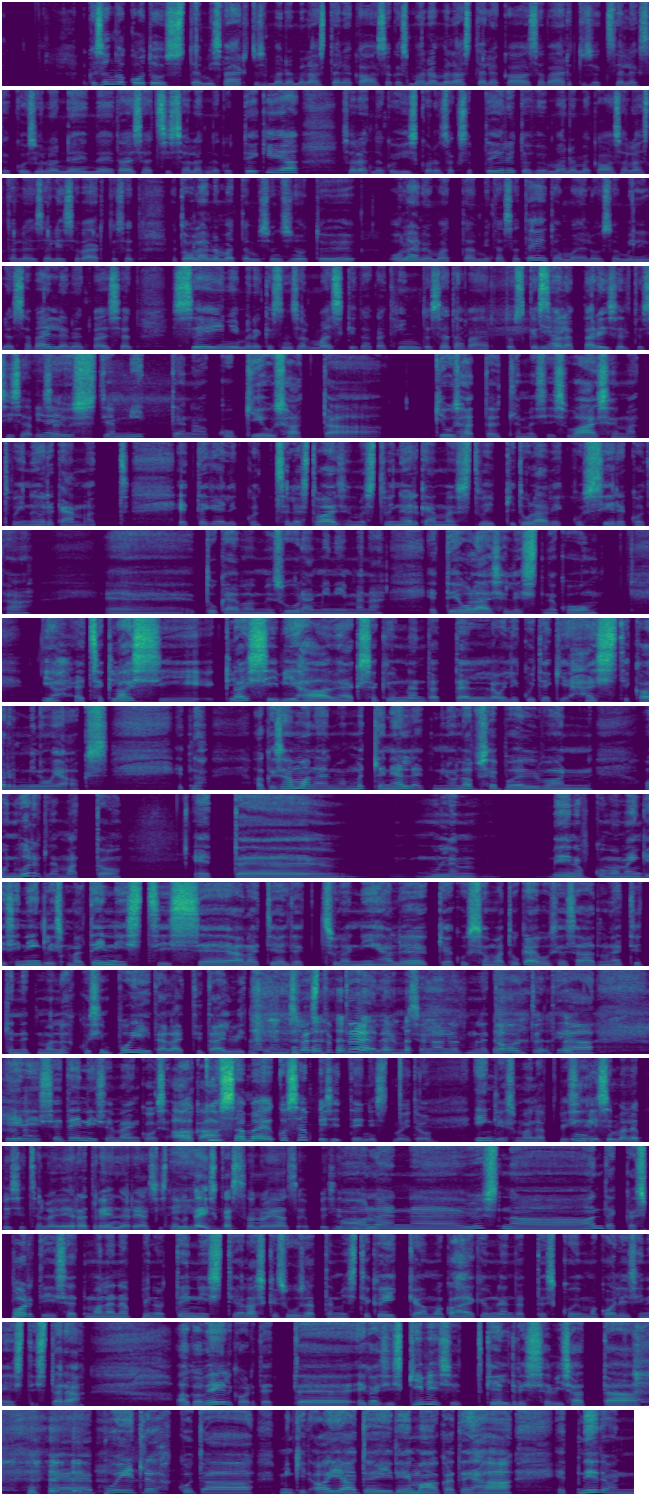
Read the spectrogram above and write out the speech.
aga kas on ka kodust, mis väärtused me anname lastele kaasa, kas me anname lastele kaasa väärtuseks selleks, et kui sul on need, need asjad, siis sa oled nagu tegija, sa oled nagu ühiskonnas aktsepteeritud või me anname kaasa lastele sellise väärtuse, et, et olenemata, mis on sinu töö, olenemata, mida sa teed oma elus või milline sa välja näed või asjad, see inimene, kes on seal maski taga, et hinda seda väärtust, kes ja. sa oled päriselt ja sisemiselt. ja just, ja mitte nagu kiusata kiusata, ütleme siis vaesemat või nõrgemat, et tegelikult sellest vaesemast või nõrgemast võibki tulevikus sirguda Eh, tugevam ja suurem inimene, et ei ole sellist nagu jah, et see klassi, klassiviha üheksakümnendatel oli kuidagi hästi karm minu jaoks. et noh, aga samal ajal ma mõtlen jälle, et minu lapsepõlv on, on võrdlematu, et äh, mulle meenub, kui ma mängisin Inglismaal tennist, siis äh, alati öeldi, et sul on nii hea löök ja kust sa oma tugevuse saad, ma alati ütlen, et ma lõhkusin puid alati talviti, mis vastab tõele, mis on andnud mulle tohutult hea eelise tennisemängus, aga kus sa, kus sa õppisid tennist muidu? Inglismaal õppisin. Inglismaal õppisid, seal oli eratreener ja siis nagu täiskasvanu eas õppisid? ma mm -hmm. olen äh, üsna andekas spordis, et ma olen õppinud tennist ja laskesuusatamist ja kõike oma kahekümnendates, kui ma kolisin Eestist ära aga veel kord, et äh, ega siis kivisütt keldrisse visata äh, puid lõhkuda, mingeid aiatöid emaga teha, et need on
